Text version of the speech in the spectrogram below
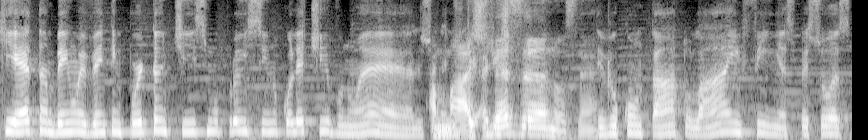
que é também um evento importantíssimo para o ensino coletivo, não é, Alexandre? Há mais de 10 anos, né? Teve o contato lá, enfim, as pessoas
